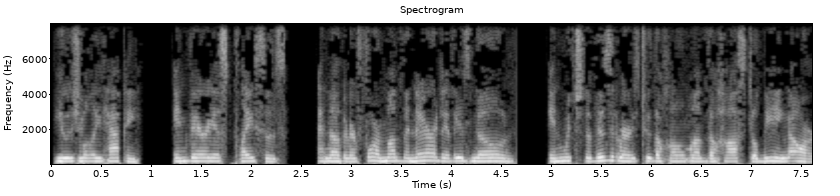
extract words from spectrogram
usually happy in various places. Another form of the narrative is known, in which the visitors to the home of the hostile being are,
